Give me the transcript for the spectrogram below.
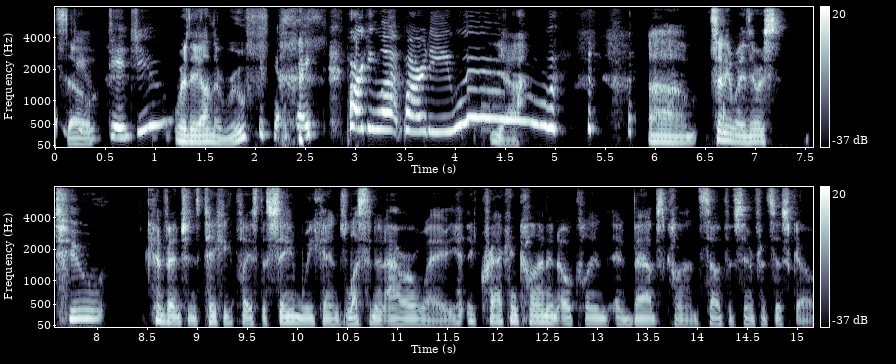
so, you? did you? Were they on the roof? right. Parking lot party. Woo! Yeah. Um, so anyway, there was two conventions taking place the same weekend, less than an hour away. Kraken Con in Oakland and Babs Con south of San Francisco,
